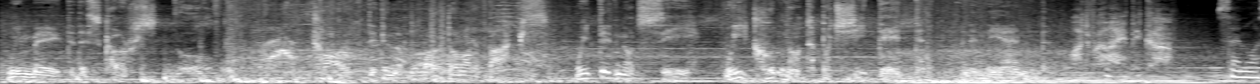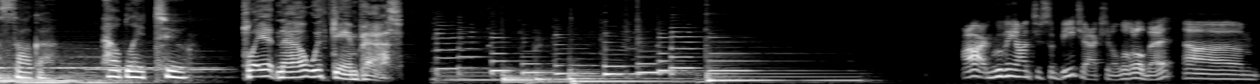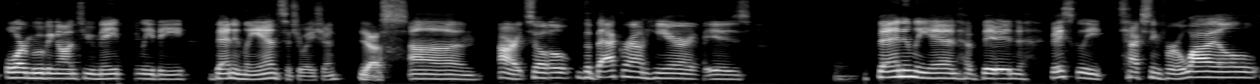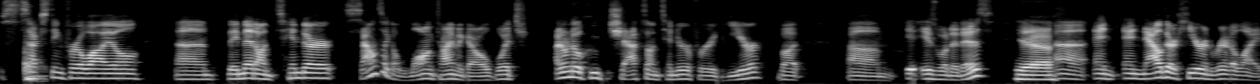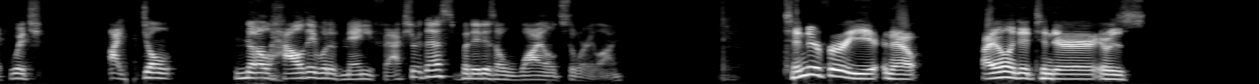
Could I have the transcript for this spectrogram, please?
We made this curse. carved it in the blood on our backs. We did not see. We could not, but she did. And in the end, What will I become? Senua's Saga. Hellblade 2. Play it now with Game Pass. All right, moving on to some beach action a little bit, um, or moving on to mainly the Ben and Leanne situation. Yes. Um, all right, so the background here is Ben and Leanne have been basically texting for a while, sexting for a while. Um, they met on Tinder. Sounds like a long time ago, which I don't know who chats on Tinder for a year, but um, it is what it is. Yeah. Uh, and and now they're here in real life, which I don't know how they would have manufactured this, but it is a wild storyline. Tinder for a year. Now, I only did Tinder. It was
